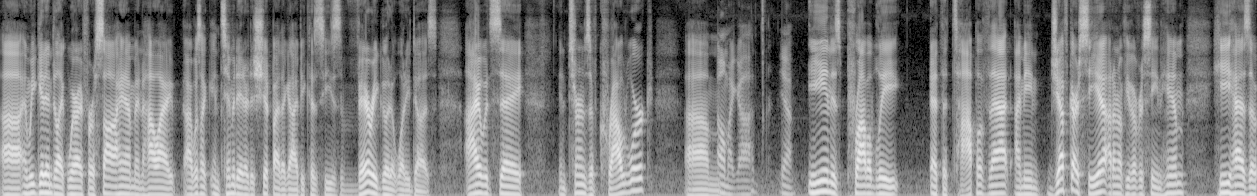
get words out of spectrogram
uh, and we get into like where I first saw him and how I I was like intimidated as shit by the guy because he's very good at what he does. I would say, in terms of crowd work, um, Oh my God. Yeah. Ian is probably at the top of that. I mean, Jeff Garcia, I don't know if you've ever seen him. He has a,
